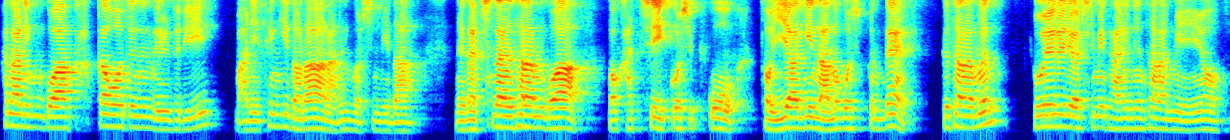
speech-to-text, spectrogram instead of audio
하나님과 가까워지는 일들이 많이 생기더라라는 것입니다. 내가 친한 사람과 더 같이 있고 싶고 더 이야기 나누고 싶은데 그 사람은 교회를 열심히 다니는 사람이에요.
